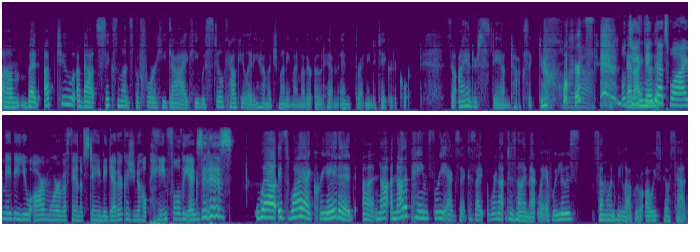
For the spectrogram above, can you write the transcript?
Um, but up to about six months before he died, he was still calculating how much money my mother owed him and threatening to take her to court. So I understand toxic divorce. Yeah. Well, do you I think that- that's why maybe you are more of a fan of staying together because you know how painful the exit is? Well, it's why I created uh, not not a pain-free exit because I we're not designed that way. If we lose someone we love, we will always feel sad.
